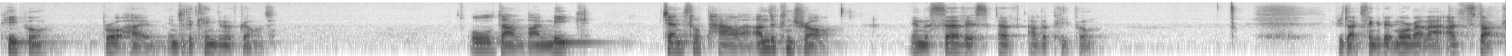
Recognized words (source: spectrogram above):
people brought home into the kingdom of God. All done by meek, gentle power, under control, in the service of other people. If you'd like to think a bit more about that, I've stuck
